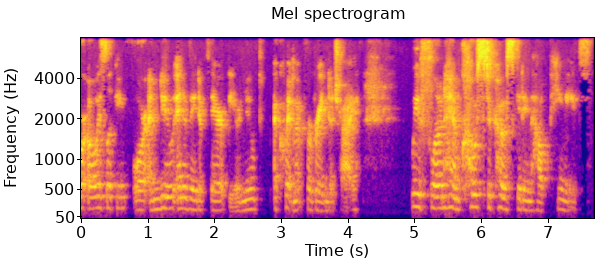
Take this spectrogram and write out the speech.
We're always looking for a new innovative therapy or new equipment for Braden to try. We've flown him coast to coast getting the help he needs.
